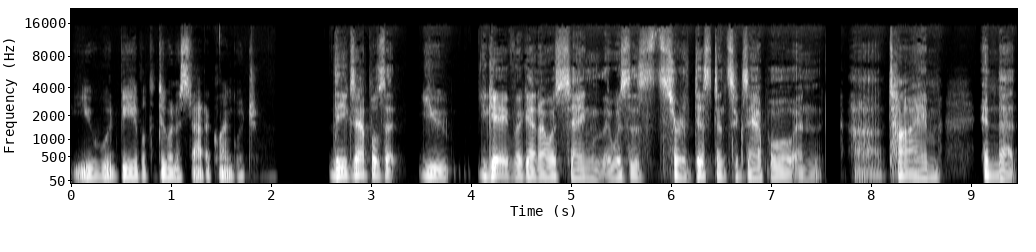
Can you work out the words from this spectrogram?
you would be able to do in a static language. The examples that you you gave again, I was saying it was this sort of distance example and uh, time and that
